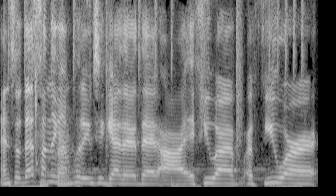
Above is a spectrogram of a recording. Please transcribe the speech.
and And so that's something I'm putting together. That uh, if you have, if you are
